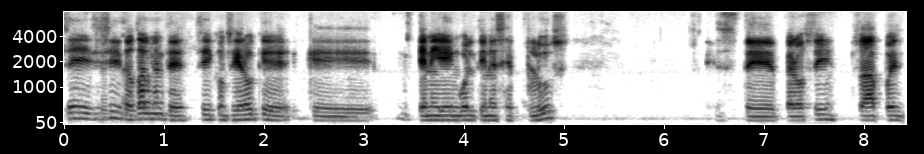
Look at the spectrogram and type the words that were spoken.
Sí, sí, sí, totalmente. Sí, considero que, que Kenny Gainwell tiene ese plus. Este, pero sí, o sea, pues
